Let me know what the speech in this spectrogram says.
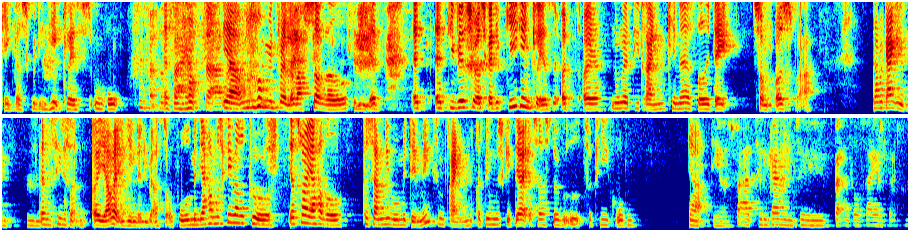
kan ikke være skyld i en hel klasses uro. Altså, hvor-. Ja, hvor mine forældre var så vrede, fordi at, at, at de vidste jo også godt, at jeg gik i en klasse, og, og ja, nogle af de drenge kender jeg stadig i dag, som også var, der var gang i dem, Mm. lad mig sige det sådan. Og jeg var ikke en af de værste overhovedet, men jeg har måske været på, jeg tror jeg har været på samme niveau med dem, ikke, som drengene, og det er måske der, jeg så har stukket ud for pigegruppen. Ja, Det er også bare tilgangen til børns adfærd i 90'erne.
